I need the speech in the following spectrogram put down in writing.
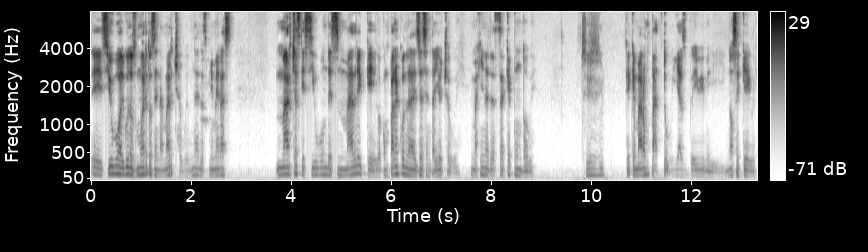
eh, sí hubo algunos muertos en la marcha, güey. Una de las primeras marchas que sí hubo un desmadre que lo comparan con la del 68, güey. Imagínate hasta qué punto, güey. Sí, sí, sí. Que quemaron patrullas, güey, y no sé qué, güey.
